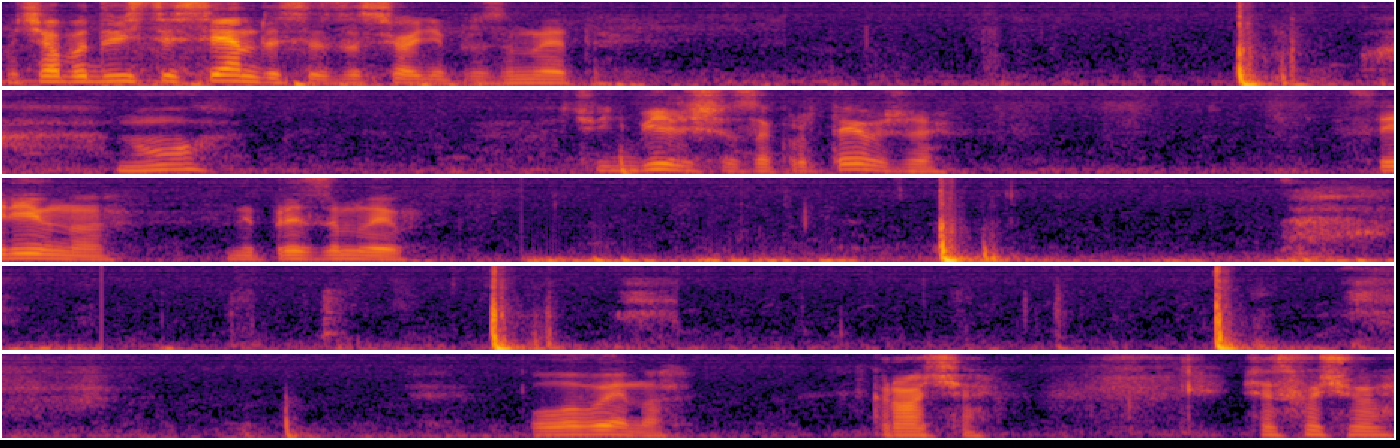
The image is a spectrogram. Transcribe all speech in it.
Хоча б 270 за сьогодні приземлити. Ну, чуть більше закрутив вже. Все рівно не приземлив. Половина. Коротше, зараз хочу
